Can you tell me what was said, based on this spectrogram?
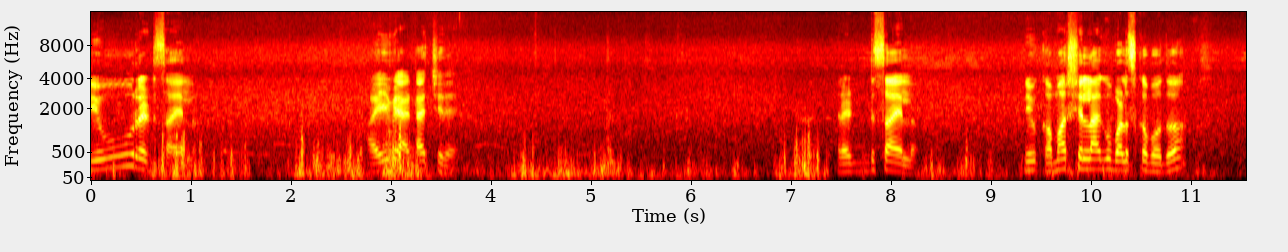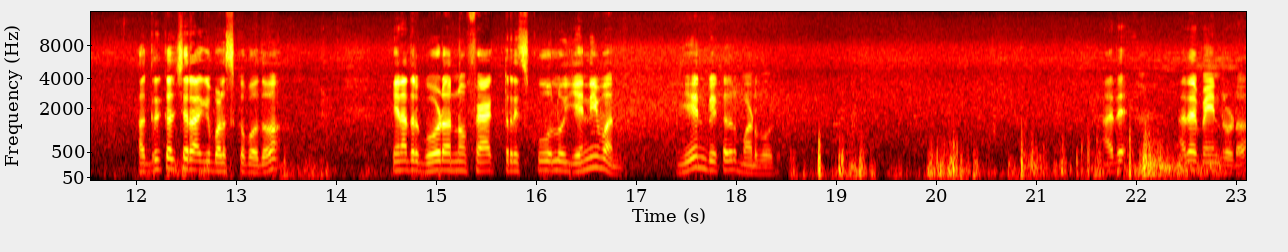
Pure red soil highway attach ಇದೆ. ರೆಡ್ ಸಾಯಿಲ್ ನೀವು ಕಮರ್ಷಿಯಲ್ ಆಗೂ ಬಳಸ್ಕೋಬೋದು. ಅಗ್ರಿಕಲ್ಚರ್ ಆಗಿ ಬಳಸ್ಕೋಬೋದು. ಏನಾದರೂ ಗೋಡನ್ನು ಫ್ಯಾಕ್ಟ್ರಿ ಸ್ಕೂಲು ಎನಿ ಒನ್ ಏನು ಬೇಕಾದರೂ ಮಾಡ್ಬೋದು. ಅದೇ ಅದೇ ಮೇನ್ ರೋಡು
